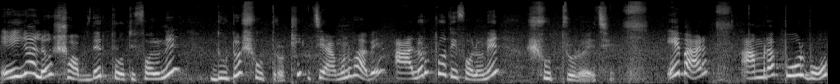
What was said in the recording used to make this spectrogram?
এই গেল শব্দের প্রতিফলনের দুটো সূত্র, ঠিক যেমনভাবে আলোর প্রতিফলনের সূত্র রয়েছে। এবার আমরা পড়ব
